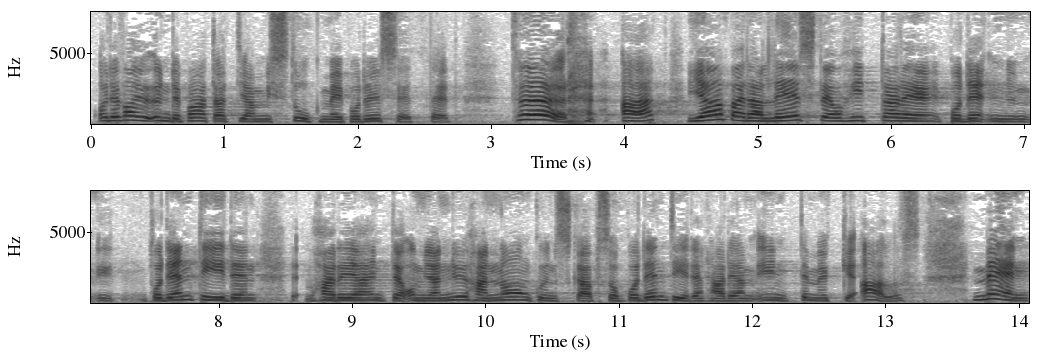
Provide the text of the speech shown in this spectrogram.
och det var ju underbart att jag misstog mig på det sättet. För att jag bara läste och hittade, på den, på den tiden hade jag inte, om jag nu har någon kunskap, så på den tiden hade jag inte mycket alls. Men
